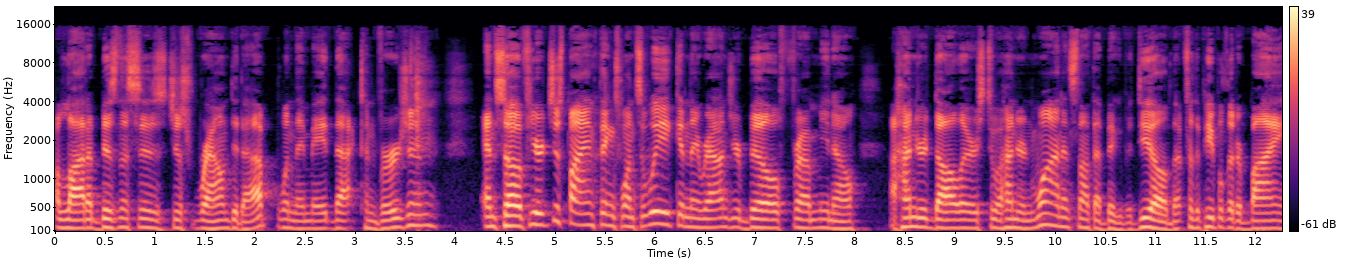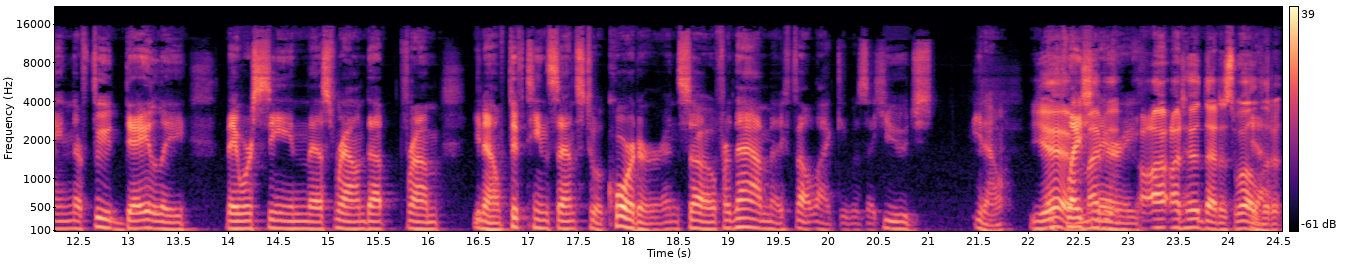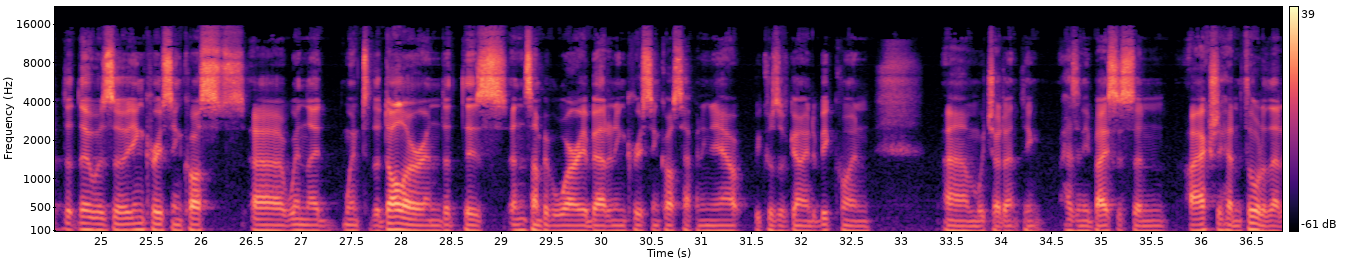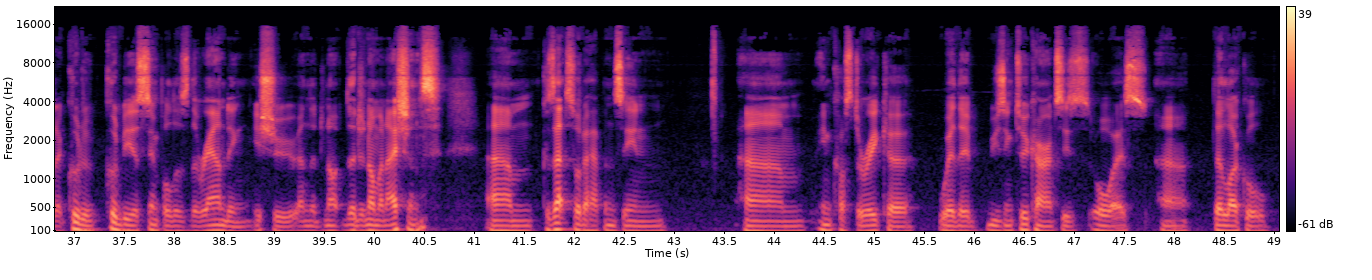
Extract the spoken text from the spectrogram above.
a lot of businesses just rounded up when they made that conversion. And so if you're just buying things once a week and they round your bill from, you know, $100 to 101, it's not that big of a deal. But for the people that are buying their food daily, they were seeing this round up from, you know, 15 cents to a quarter. And so for them, it felt like it was a huge, you know, yeah, inflationary. maybe I, I'd heard that as well Yeah. that it, that there was an increase in costs uh, when they went to the dollar, and that there's and some people worry about an increase in costs happening now because of going to Bitcoin, um, which I don't think has any basis. And I actually hadn't thought of that. It could have, could be as simple as the rounding issue and the the denominations, because that sort of happens in um, in Costa Rica where they're using two currencies always, uh, their local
